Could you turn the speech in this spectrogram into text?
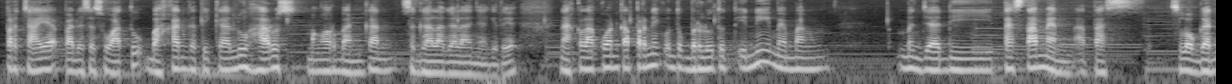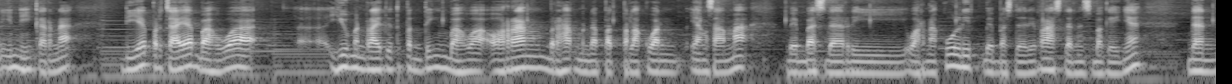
percaya pada sesuatu bahkan ketika lu harus mengorbankan segala-galanya gitu ya. Nah, kelakuan Kaepernick untuk berlutut ini memang menjadi testamen atas slogan ini karena dia percaya bahwa uh, human right itu penting bahwa orang berhak mendapat perlakuan yang sama bebas dari warna kulit, bebas dari ras dan lain sebagainya. Dan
